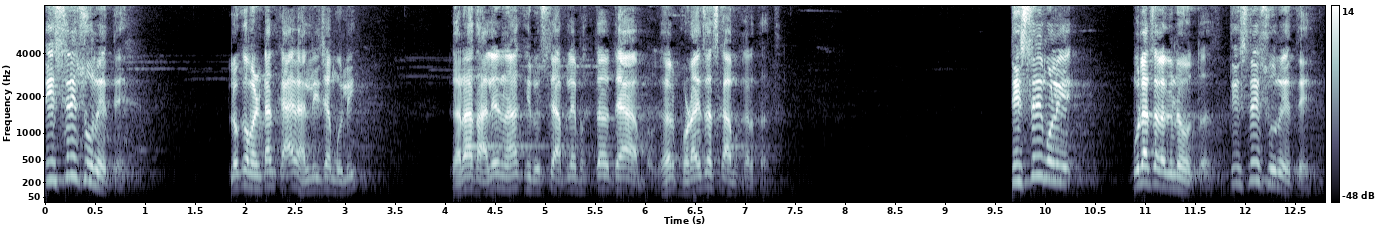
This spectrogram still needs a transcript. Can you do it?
तिसरी सून येते. लोक म्हणतात काय हल्लीच्या मुली? घरात आले ना की नुसते आपले फक्त त्या घर फोडायचंच काम करतात. तिसरी मुली मुलाचं लग्न होतं. तिसरी सून येते.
